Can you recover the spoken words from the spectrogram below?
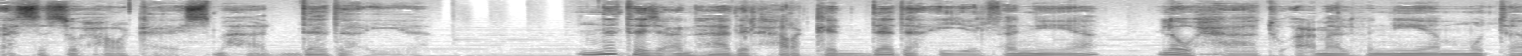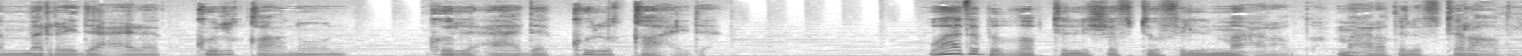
أسسوا حركة اسمها الدادائية نتج عن هذه الحركة الدادائية الفنية لوحات وأعمال فنية متمردة على كل قانون كل عادة كل قاعدة. وهذا بالضبط اللي شفته في المعرض معرض الافتراضي.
